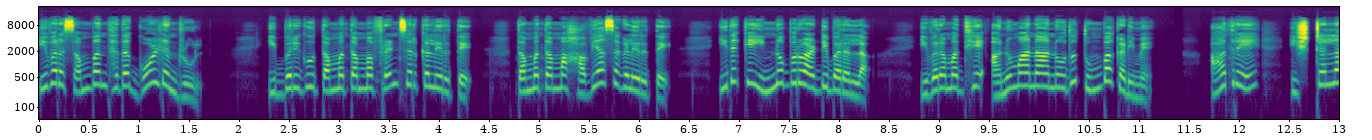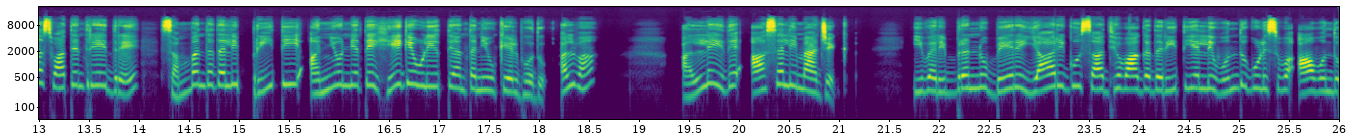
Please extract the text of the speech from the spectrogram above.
ಇವರ ಸಂಬಂಧದ ಗೋಲ್ಡನ್ ರೂಲ್. ಇಬ್ಬರಿಗೂ ತಮ್ಮ ತಮ್ಮ ಫ್ರೆಂಡ್ ಸರ್ಕಲ್ ಇರುತ್ತೆ. ತಮ್ಮ ತಮ್ಮ ಹವ್ಯಾಸಗಳಿರುತ್ತೆ. ಇದಕ್ಕೆ ಇನ್ನೊಬ್ಬರು ಅಡ್ಡಿ ಬರಲ್ಲ. ಇವರ ಮಧ್ಯೆ ಅನುಮಾನ ಅನ್ನೋದು ತುಂಬಾ ಕಡಿಮೆ. ಆದ್ರೆ ಇಷ್ಟೆಲ್ಲ ಸ್ವಾತಂತ್ರ್ಯ ಇದ್ರೆ ಸಂಬಂಧದಲ್ಲಿ ಪ್ರೀತಿ, ಅನ್ಯೋನ್ಯತೆ ಹೇಗೆ ಉಳಿಯುತ್ತೆ ಅಂತ ನೀವು ಕೇಳ್ಬೋದು, ಅಲ್ವಾ? ಅಲ್ಲೇ ಇದೆ ಅಸಲಿ ಮ್ಯಾಜಿಕ್. ಇವರಿಬ್ರನ್ನೂ ಬೇರೆ ಯಾರಿಗೂ ಸಾಧ್ಯವಾಗದ ರೀತಿಯಲ್ಲಿ ಒಂದುಗೂಳಿಸುವ ಆ ಒಂದು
